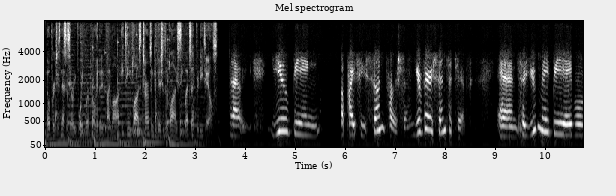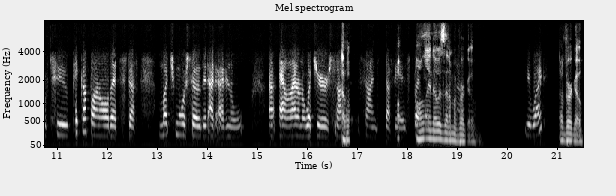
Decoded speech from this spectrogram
No purchase necessary. Void where prohibited by law. 18 plus terms and conditions apply. See website for details. Now, you being a Pisces sun person, you're very sensitive. And so you may be able to pick up on all that stuff much more so than, I, I don't know, uh, Alan, I don't know what your sign, oh. sign stuff is. But all I know is that I'm a Virgo. You're what? A Virgo.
